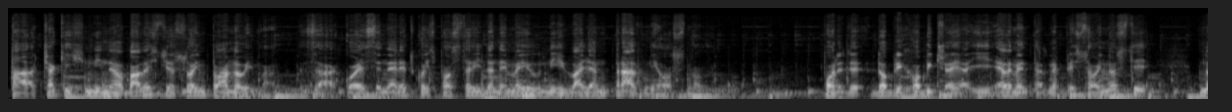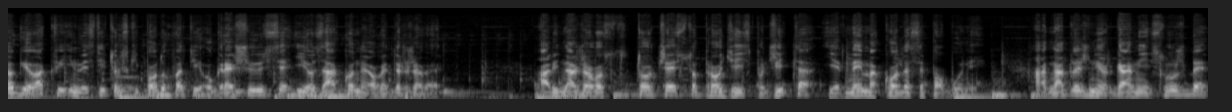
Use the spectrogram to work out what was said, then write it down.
pa čak ih ni ne obavesti o svojim planovima, za koje se neretko ispostavi da nemaju ni valjan pravni osnov. Pored dobrih običaja i elementarne pristojnosti, mnogi ovakvi investitorski poduhvati ogrešuju se i o zakone ove države – ali nažalost to često prođe ispod žita jer nema ko da se pobuni, a nadležni organi i službe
